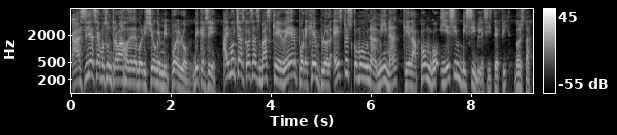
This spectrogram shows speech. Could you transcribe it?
Así hacemos un trabajo de demolición en mi pueblo, di que sí. Hay muchas cosas más que ver, por ejemplo, esto es como una mina que la pongo y es invisible, si te fijas. ¿Dónde está?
